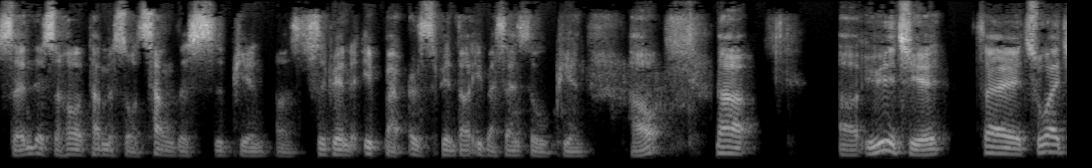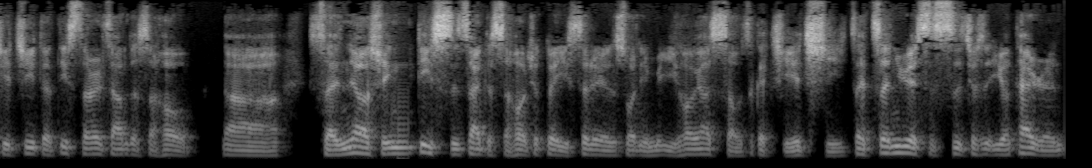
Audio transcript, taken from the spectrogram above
神的时候，他们所唱的诗篇啊。诗篇的一百二十篇到一百三十五篇。好，那呃逾越节。在出埃及记的第十二章的时候，那神要行第十灾的时候，就对以色列人说：“你们以后要守这个节期，在正月十四，就是犹太人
